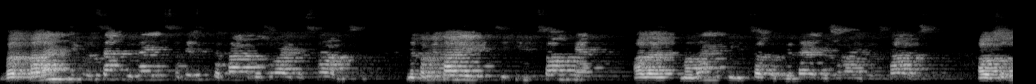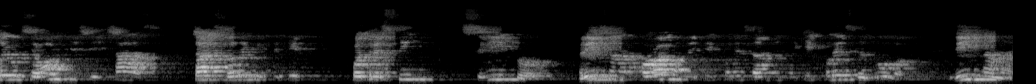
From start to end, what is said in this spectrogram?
Маленький процент людей статистика каже, доживає до старості. Не пам'ятаю які відсотки, але маленький відсоток людей доживає до старості. А особливо сьогоднішній час, час великих таких потрясінь світу, різними хворобами, яких колись, яких колись не було, війнами,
